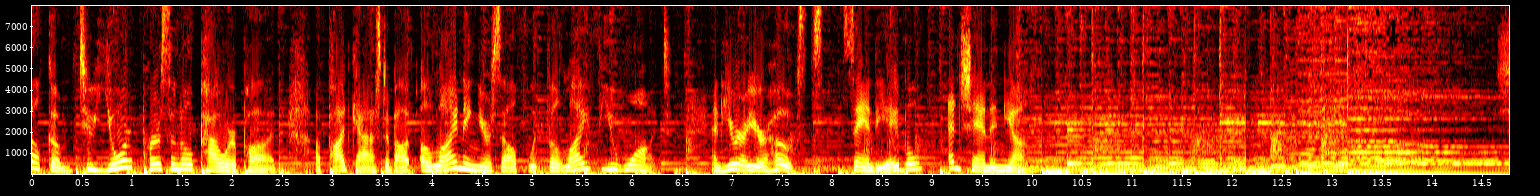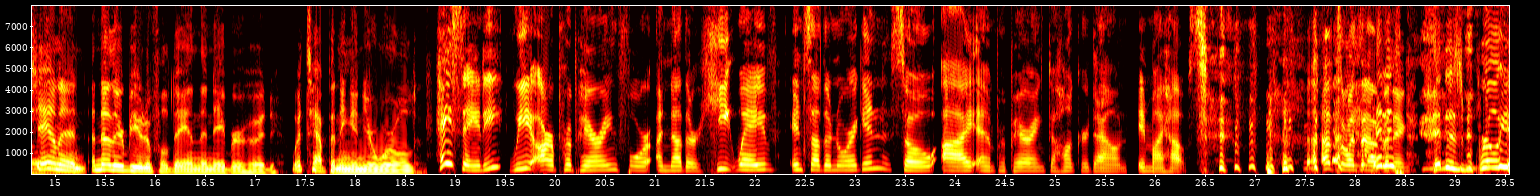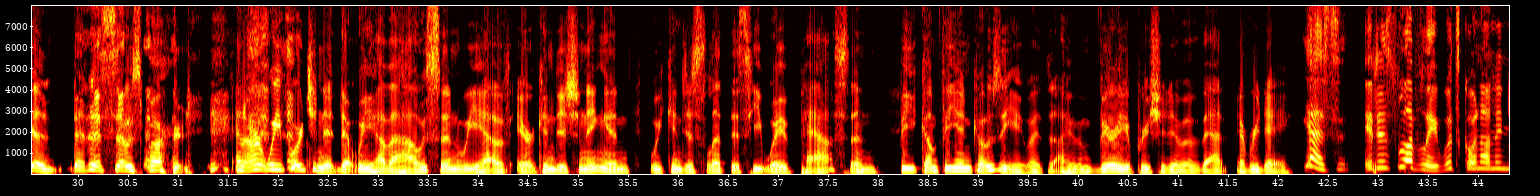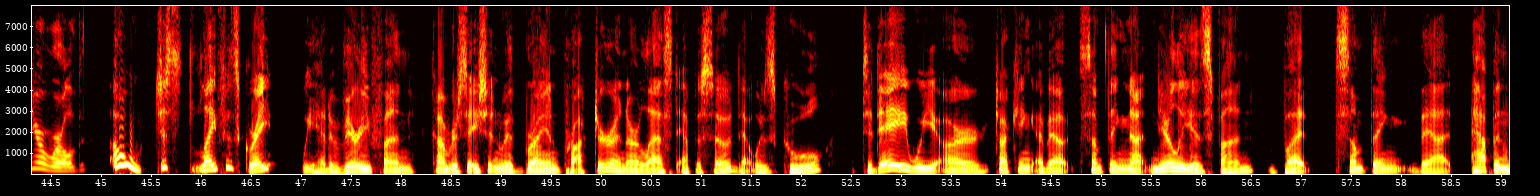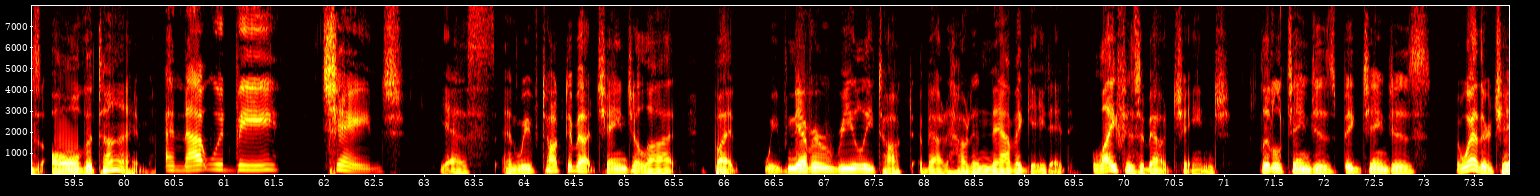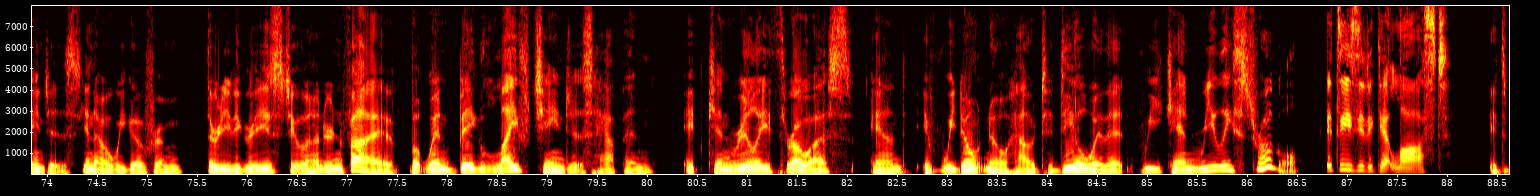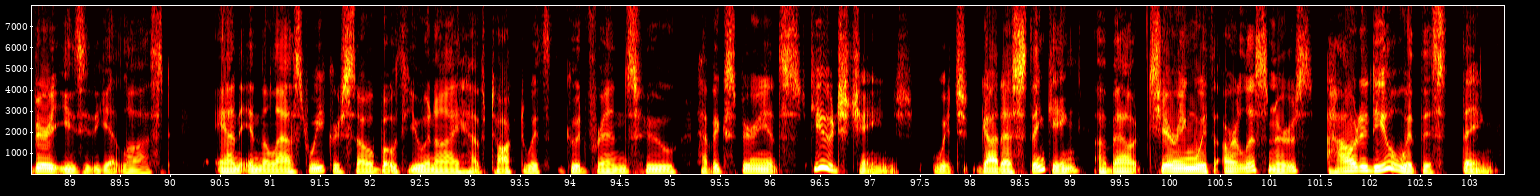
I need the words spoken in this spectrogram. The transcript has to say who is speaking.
Speaker 1: Welcome to Your Personal Power Pod, a podcast about aligning yourself with the life you want. And here are your hosts, Sandy Abel and Shannon Young.
Speaker 2: Shannon, another beautiful day in the neighborhood. What's happening in your world?
Speaker 3: Hey, Sandy. We are preparing for another heat wave in Southern Oregon. So I am preparing to hunker down in my house. That's what's happening.
Speaker 2: It is, it is brilliant. That is so smart. And aren't we fortunate that we have a house and we have air conditioning and we can just let this heat wave pass and be comfy and cozy. I am very appreciative of that every day.
Speaker 3: Yes, it is lovely. What's going on in your world?
Speaker 2: Oh, just life is great. We had a very fun conversation with Brian Proctor in our last episode. That was cool. Today we are talking about something not nearly as fun, but something that happens all the time.
Speaker 3: And that would be change.
Speaker 2: Yes. And we've talked about change a lot, but we've never really talked about how to navigate it. Life is about change. Little changes, big changes. The weather changes. You know, we go from 30 degrees to 105. But when big life changes happen, it can really throw us. And if we don't know how to deal with it, we can really struggle.
Speaker 3: It's easy to get lost.
Speaker 2: It's very easy to get lost. And in the last week or so, both you and I have talked with good friends who have experienced huge change, which got us thinking about sharing with our listeners how to deal with this thing.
